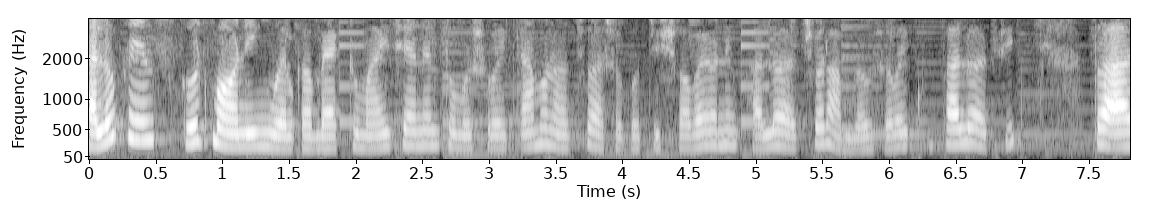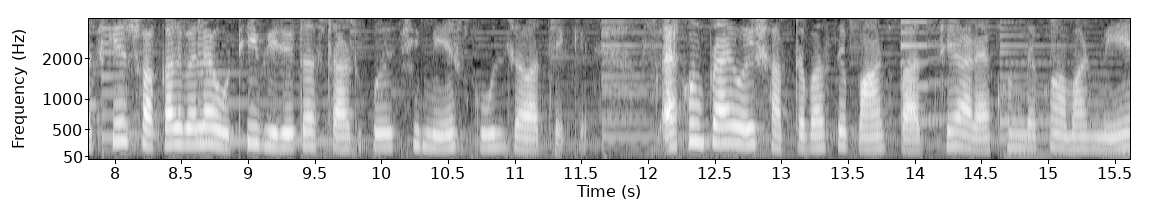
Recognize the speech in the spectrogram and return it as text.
Hello friends, good morning, welcome back to my channel. তোমরা সবাই কেমন আছো? আশা করছি সবাই অনেক ভালো আছো আর আমরাও সবাই খুব ভালো আছি। তো আজকে সকালবেলা উঠেই ভিডিওটা স্টার্ট করেছি মেয়ে স্কুল যাওয়া থেকে। এখন প্রায় ওই সাতটা বাজতে পাঁচ বাজছে আর এখন দেখো আমার মেয়ে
